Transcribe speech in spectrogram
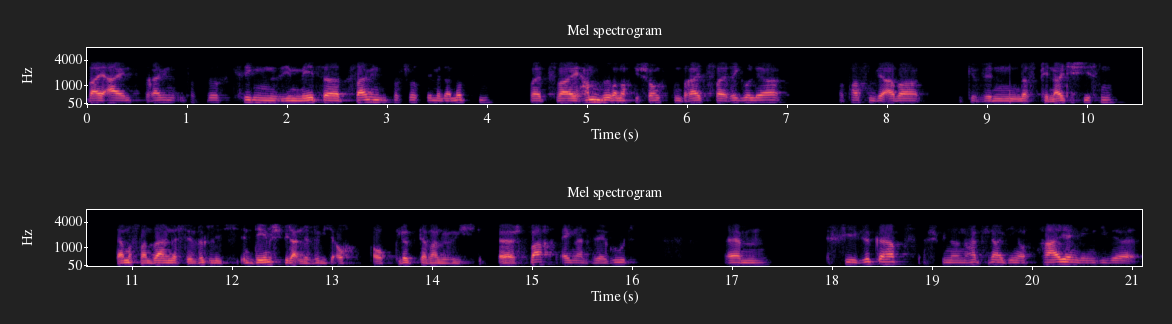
2-1, drei Minuten vor Schluss, kriegen sieben Meter, zwei Minuten vor Schluss, den wir da nutzen. 2-2, haben sogar noch die Chance zum 3-2 regulär, verpassen wir aber, gewinnen das Penaltyschießen. Da muss man sagen, dass wir wirklich, in dem Spiel hatten wir wirklich auch, auch Glück, da waren wir wirklich äh, schwach, England sehr gut. Ähm, viel Glück gehabt, Wir spielen dann ein Halbfinale gegen Australien, gegen die wir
